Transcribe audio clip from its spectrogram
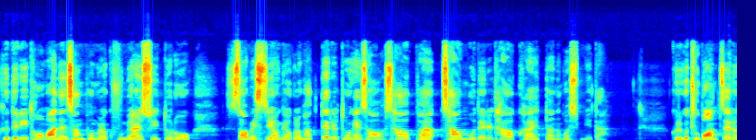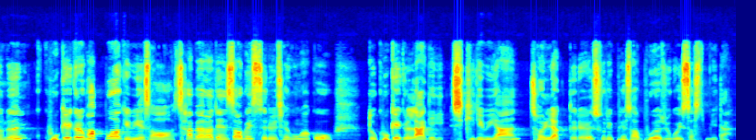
그들이 더 많은 상품을 구매할 수 있도록 서비스 영역을 확대를 통해서 사업화, 사업 모델을 다각화했다는 것입니다. 그리고 두 번째로는 고객을 확보하기 위해서 차별화된 서비스를 제공하고 또 고객을 낙이시키기 위한 전략들을 수립해서 보여주고 있었습니다.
